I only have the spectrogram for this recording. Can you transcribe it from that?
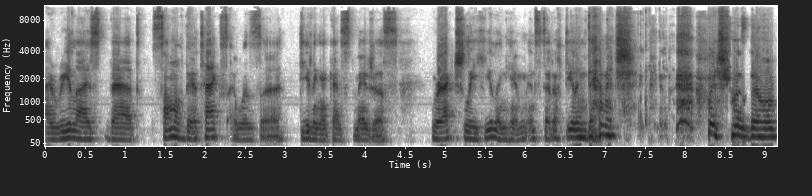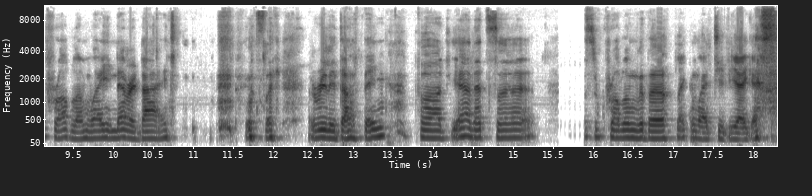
I realized that some of the attacks I was uh, dealing against Magus were actually healing him instead of dealing damage, which was the whole problem why he never died. it was like a really dumb thing, but yeah, that's uh, that's a problem with a black and white TV, I guess.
